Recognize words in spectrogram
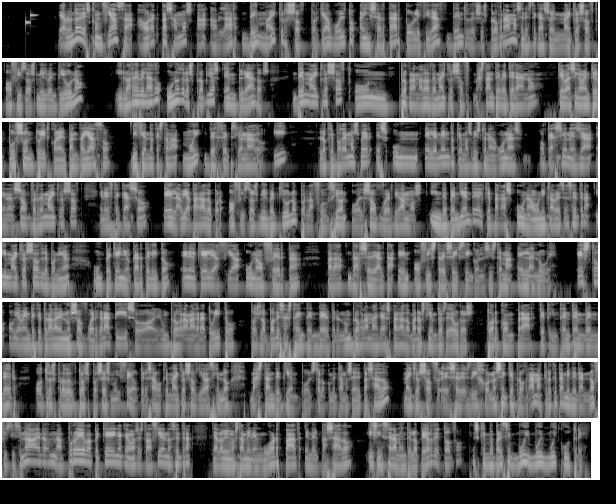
Hablando de desconfianza, ahora pasamos a hablar de Microsoft, porque ha vuelto a insertar publicidad dentro de sus programas, en este caso en Microsoft Office 2021, y lo ha revelado uno de los propios empleados de Microsoft, un programador de Microsoft bastante veterano, que básicamente puso un tweet con el pantallazo diciendo que estaba muy decepcionado. Y lo que podemos ver es un elemento que hemos visto en algunas ocasiones ya en el software de Microsoft. En este caso, él había pagado por Office 2021 por la función o el software, digamos, independiente, el que pagas una única vez, etcétera, y Microsoft le ponía un pequeño cartelito en el que le hacía una oferta para darse de alta en Office 365, en el sistema en la nube. Esto, obviamente, que te lo hagan en un software gratis o en un programa gratuito, pues lo puedes hasta entender, pero en un programa que has pagado varios cientos de euros por comprar, que te intenten vender otros productos, pues es muy feo, pero es algo que Microsoft lleva haciendo bastante tiempo. Esto lo comentamos en el pasado. Microsoft eh, se desdijo, no sé en qué programa, creo que también era en Office. Dice, no, era una prueba pequeña que hemos estado haciendo, etcétera. Ya lo vimos también en WordPad en el pasado. Y sinceramente, lo peor de todo es que me parece muy, muy, muy cutre.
